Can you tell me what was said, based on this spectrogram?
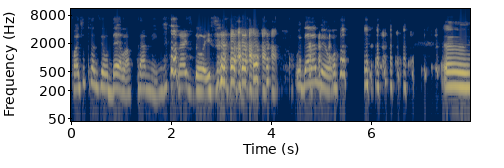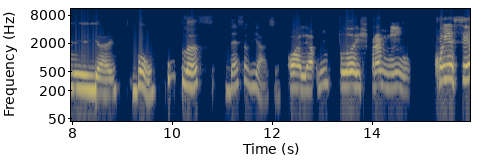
pode trazer o dela para mim. Traz dois. o dela é meu. ai, ai. Bom, um plus dessa viagem. Olha, um plus para mim conhecer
